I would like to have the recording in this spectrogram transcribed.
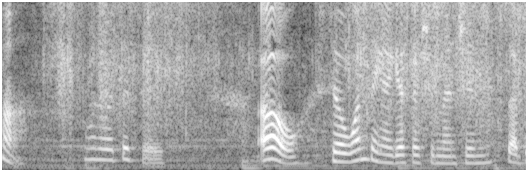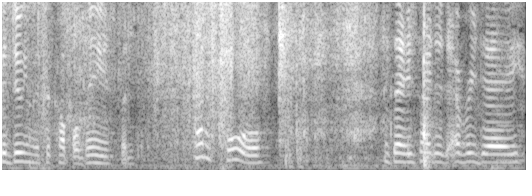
Huh. I wonder what this is Oh, so one thing I guess I should mention, so I've been doing this a couple days, but it's kind of cool, is I decided every day,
